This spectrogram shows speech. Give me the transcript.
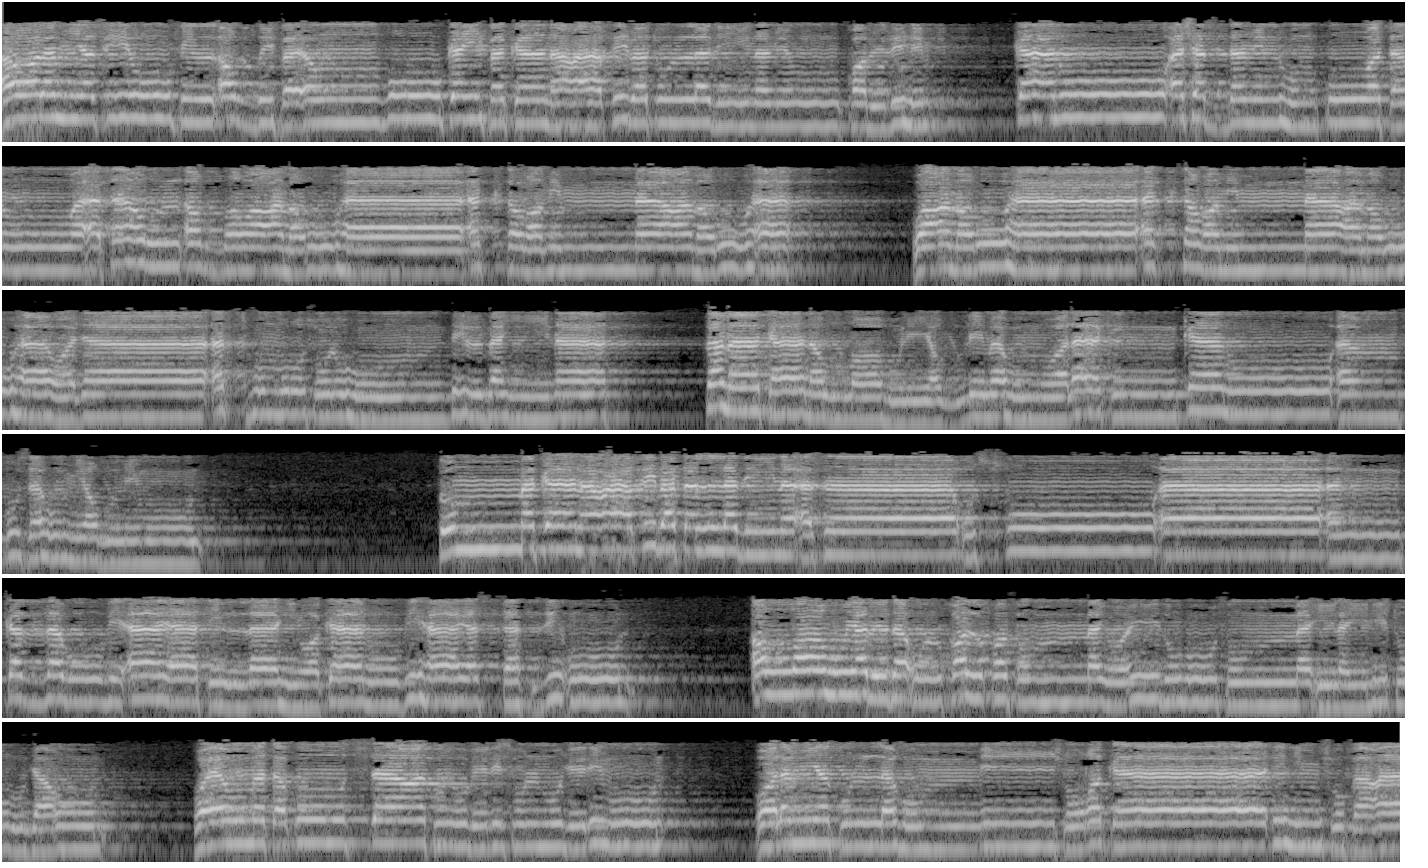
أَوَلَمْ يَسِيرُوا فِي الْأَرْضِ فَيَنظُرُوا كَيْفَ كَانَ عَاقِبَةُ الَّذِينَ مِن قَبْلِهِمْ ۚ كَانُوا أَشَدَّ مِنْهُمْ قُوَّةً وَأَثَارُوا الْأَرْضَ وَعَمَرُوهَا أَكْثَرَ مِمَّا عَمَرُوهَا أَكْثَرَ مِمَّا عَمَرُوهَا وَجَاءَتْهُمْ رُسُلُهُم بِالْبَيِّنَاتِ ۖ فَمَا كَانَ اللَّهُ لِيَظْلِمَهُمْ وَلَٰكِن كَانُوا أَنفُسَهُمْ يَظْلِمُونَ. ثُمَّ كَانَ عَاقِبَةَ الَّذِينَ أَسَاءُوا كَذَّبُوا بِآيَاتِ اللَّهِ وَكَانُوا بِهَا يَسْتَهْزِئُونَ اللَّهُ يَبْدَأُ الْخَلْقَ ثُمَّ يُعِيدُهُ ثُمَّ إِلَيْهِ تُرْجَعُونَ وَيَوْمَ تَقُومُ السَّاعَةُ يُبْلِسُ الْمُجْرِمُونَ وَلَمْ يَكُن لَّهُم مِّن شُرَكَائِهِمْ شُفَعَاءُ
